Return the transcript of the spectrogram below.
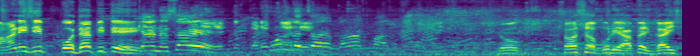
પાણી સિર્ફ પોધા પીતે. हैं એકદમ કડક માલ જો સો સો પૂરી આપે જ ગાઈસ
